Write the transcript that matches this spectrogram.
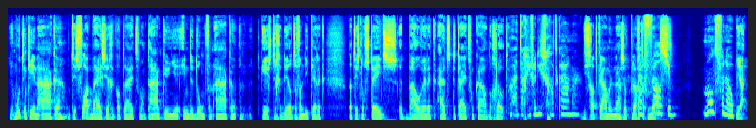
Je moet een keer naar Aken, het is vlakbij, zeg ik altijd. Want daar kun je in de Dom van Aken, een, het eerste gedeelte van die kerk, dat is nog steeds het bouwwerk uit de tijd van Karel de Grote. Wat dacht je van die schatkamer? Die schatkamer daarna is ook Daar prachtig. valt je mond van open. Ja,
